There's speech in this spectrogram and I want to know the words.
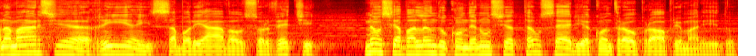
Dona Márcia ria e saboreava o sorvete, não se abalando com denúncia tão séria contra o próprio marido.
